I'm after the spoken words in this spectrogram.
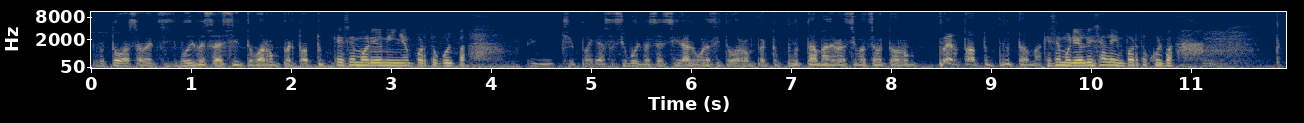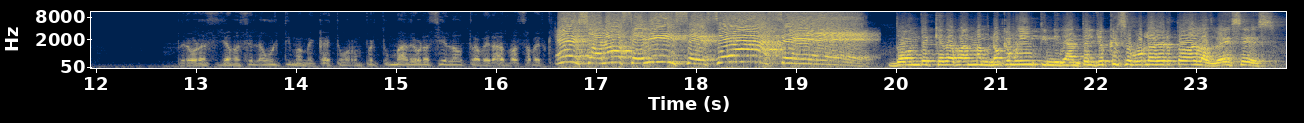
puto, vas a ver, si vuelves a decir te voy a romper toda tu... ¿Que se murió un niño por tu culpa? Pinche payaso, si vuelves a decir algo ahora sí te voy a romper tu puta madre, ahora sí vas a ver, te voy a romper toda tu puta madre. ¿Que se murió Luisa Lane por tu culpa? Pero ahora sí ya va a ser la última, me cae, te voy a romper tu madre, ahora sí en la otra verás, vas a ver que... ¡Eso no se dice! ¡Se hace! ¿Dónde queda Batman? No, que muy intimidante. El Joker se burla de él todas las veces.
